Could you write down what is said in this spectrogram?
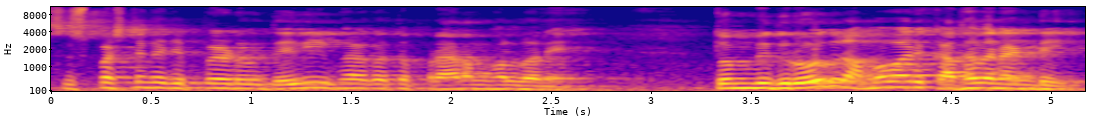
సుస్పష్టంగా చెప్పాడు దేవీ భాగవత ప్రారంభంలోనే. తొమ్మిది రోజులు అమ్మవారి కథ వినండి.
